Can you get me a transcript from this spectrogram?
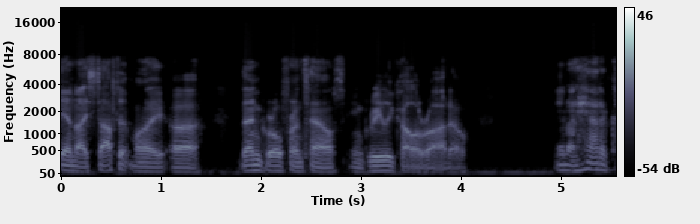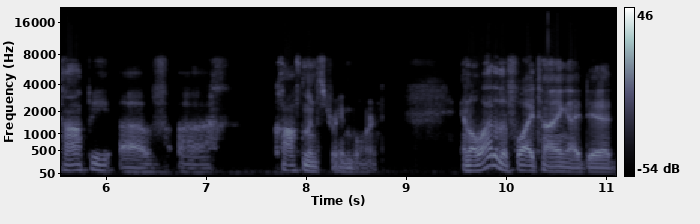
and I stopped at my, uh, then girlfriend's house in Greeley, Colorado. And I had a copy of, uh, Kaufmann Streamborn. And a lot of the fly tying I did,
